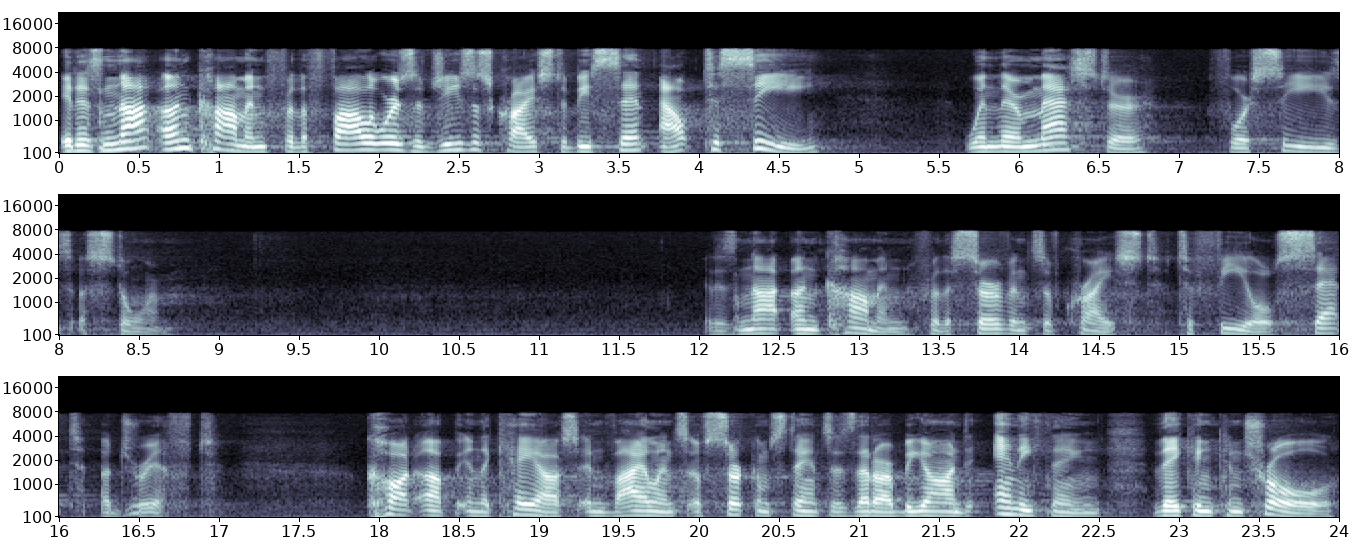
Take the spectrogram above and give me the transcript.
It is not uncommon for the followers of Jesus Christ to be sent out to sea when their master foresees a storm. It is not uncommon for the servants of Christ to feel set adrift, caught up in the chaos and violence of circumstances that are beyond anything they can control.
